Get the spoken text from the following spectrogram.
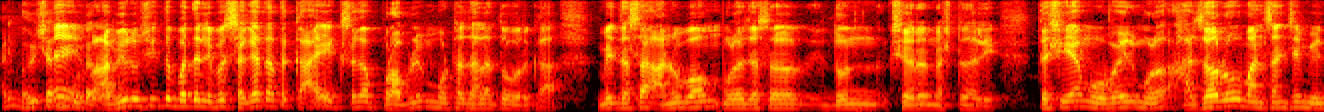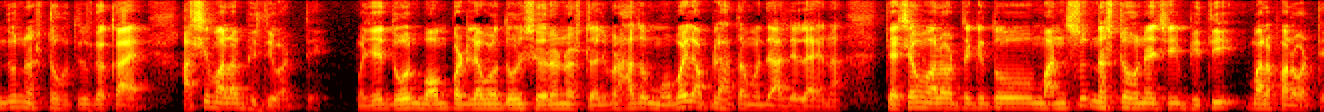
आणि भविष्यात अभिरुची तर बदलली पण सगळ्यात आता काय एक सगळा प्रॉब्लेम मोठा झाला तो बरं का? म्हणजे जसा अनुभवामुळं जसं दोन क्षरं नष्ट झाली तशी या मोबाईलमुळं हजारो माणसांचे मेंदू नष्ट होतील का काय अशी मला भीती वाटते. म्हणजे दोन बॉम्ब पडल्यामुळं दोन शहरं नष्ट झाली पण हा जो मोबाईल आपल्या हातामध्ये आलेला आहे ना त्याच्यामुळे मला वाटतं की तो मान्सून नष्ट होण्याची भीती मला फार वाटते.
